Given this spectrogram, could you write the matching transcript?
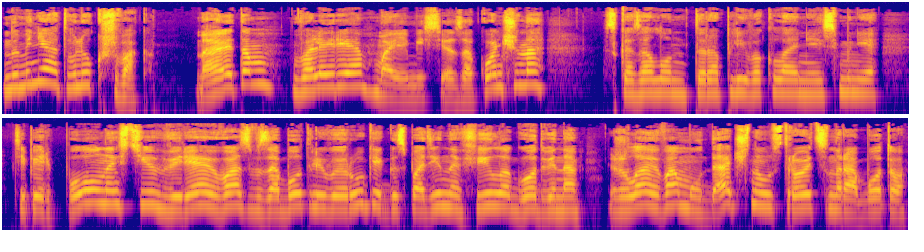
Но меня отвлек швак. «На этом, Валерия, моя миссия закончена», — сказал он, торопливо кланяясь мне. «Теперь полностью вверяю вас в заботливые руки господина Фила Годвина. Желаю вам удачно устроиться на работу».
